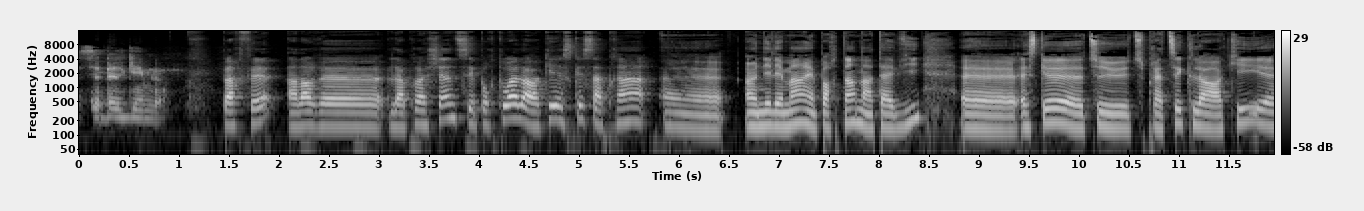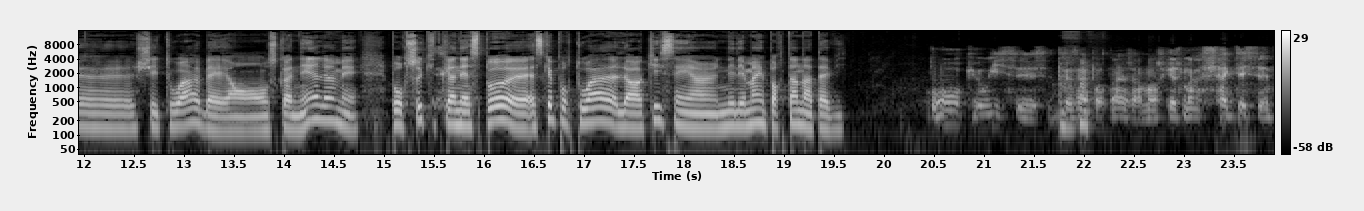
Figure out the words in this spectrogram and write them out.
ce bel game-là. Parfait. Alors, euh, la prochaine, c'est pour toi, le hockey. Est-ce que ça prend euh, un élément important dans ta vie? Euh, est-ce que tu, tu pratiques le hockey euh, chez toi? Ben, on, se connaît, là, mais pour ceux qui te connaissent pas, euh, est-ce que pour toi, le hockey, c'est un élément important dans ta vie? Oh que oui, c'est très important. J'en mange quasiment chaque décennie.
